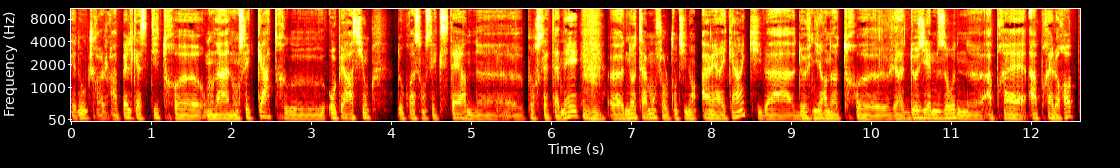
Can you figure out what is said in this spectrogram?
Et donc, je, rappelle qu'à ce titre, euh, on a annoncé quatre euh, opérations de croissance externe euh, pour cette année, mmh. notamment sur le continent américain, qui va devenir notre deuxième zone après après l'Europe,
